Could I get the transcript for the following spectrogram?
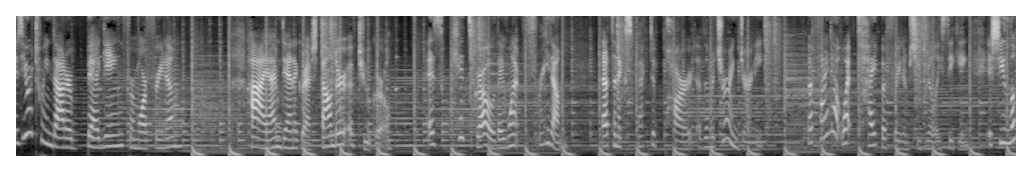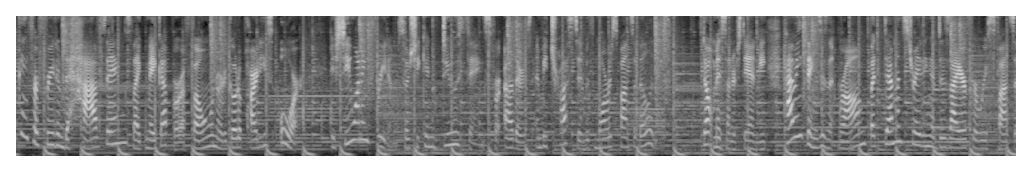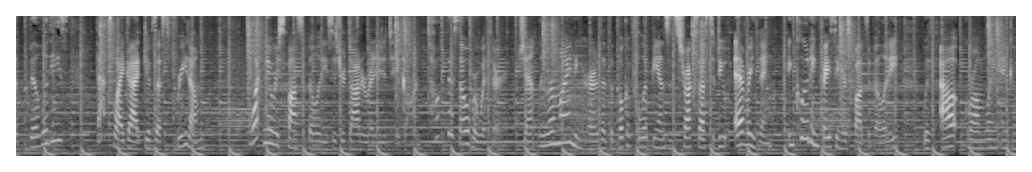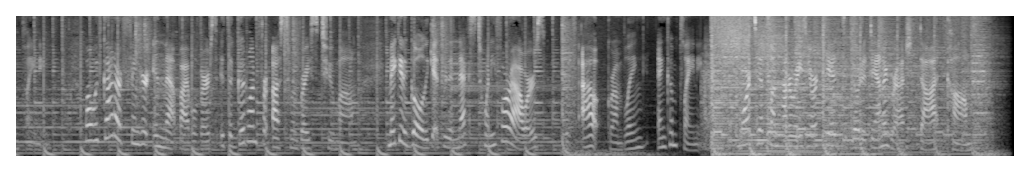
Is your tween daughter begging for more freedom? Hi, I'm Dannah Gresh, founder of True Girl. As kids grow, they want freedom. That's an expected part of the maturing journey. But find out what type of freedom she's really seeking. Is she looking for freedom to have things like makeup or a phone or to go to parties? Or is she wanting freedom so she can do things for others and be trusted with more responsibilities? Don't misunderstand me. Having things isn't wrong, but demonstrating a desire for responsibilities, that's why God gives us freedom. What new responsibilities is your daughter ready to take on? Talk this over with her, gently reminding her that the book of Philippians instructs us to do everything, including facing responsibility, without grumbling and complaining. While we've got our finger in that Bible verse, it's a good one for us to embrace too, Mom. Make it a goal to get through the next 24 hours without grumbling and complaining. For more tips on how to raise your kids, go to dannahgresh.com.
